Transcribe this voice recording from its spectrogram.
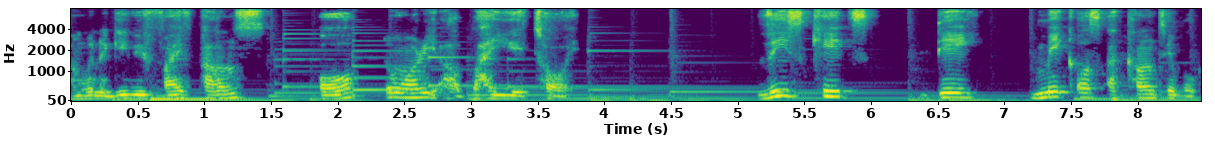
I'm going to give you five pounds, or don't worry, I'll buy you a toy. These kids, they make us accountable.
